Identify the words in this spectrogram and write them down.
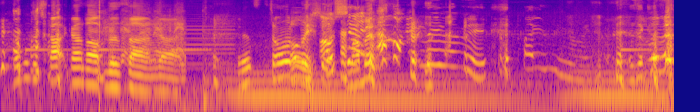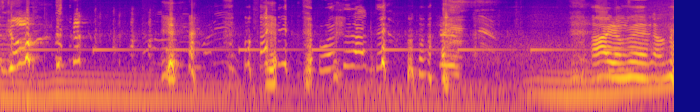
Look at the shotgun off this time, guys. It's totally. shit. oh shit! My bad. Oh, he's leaving me. Oh, he's leaving me. Is it good? Let's go. what did I do? Alright, I'm in. I'm in.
